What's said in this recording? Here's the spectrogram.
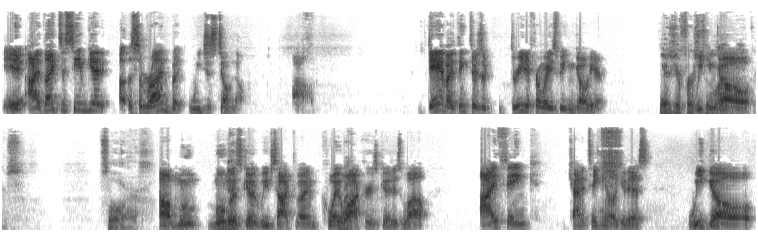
it, I'd like to see him get uh, some run, but we just don't know. Um, Dave, I think there's a, three different ways we can go here. There's your first. We can go for. Oh, Muma's good. We've talked about him. Quay right. Walker is good as well. I think, kind of taking a look at this, we go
